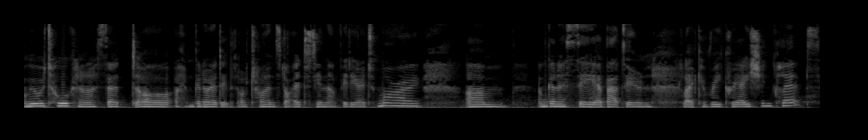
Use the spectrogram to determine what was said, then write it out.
we were talking and I said, oh, I'm going to edit, I'll try and start editing that video tomorrow. Um, I'm going to see about doing like a recreation clips,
